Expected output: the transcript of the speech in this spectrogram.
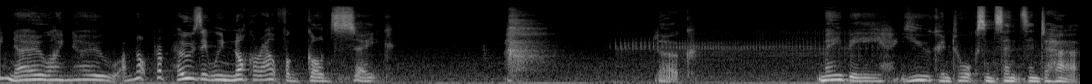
I know, I know. I'm not proposing we knock her out for God's sake. Look, maybe you can talk some sense into her.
